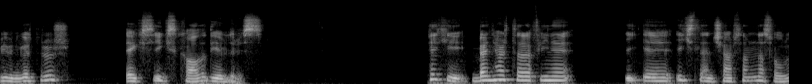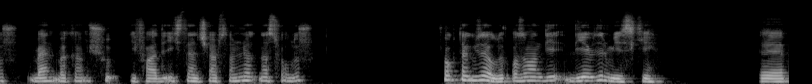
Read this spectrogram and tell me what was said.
birbirini götürür. Eksi x kaldı diyebiliriz. Peki ben her tarafı yine e, x ile çarpsam nasıl olur? Ben bakın şu ifade x ile çarpsam nasıl olur? Çok da güzel olur. O zaman di- diyebilir miyiz ki e,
